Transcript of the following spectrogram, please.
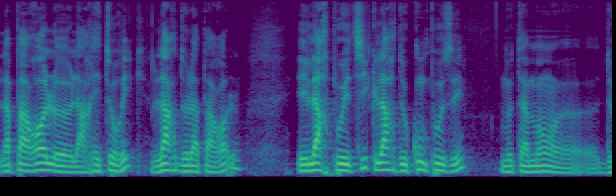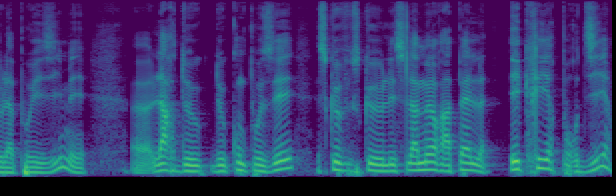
La parole, la rhétorique, l'art de la parole, et l'art poétique, l'art de composer, notamment de la poésie, mais euh, l'art de, composer, ce que, ce que les slameurs appellent écrire pour dire,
